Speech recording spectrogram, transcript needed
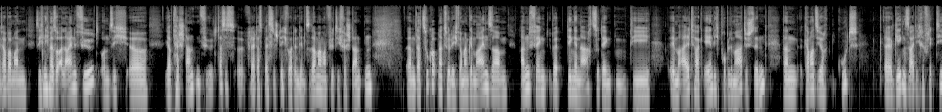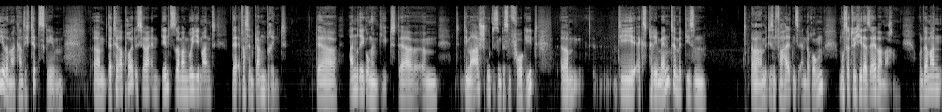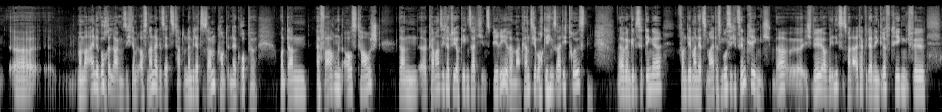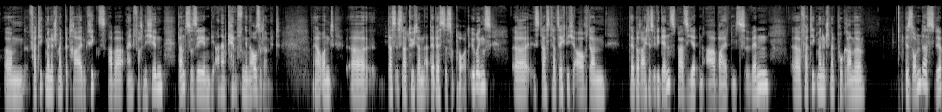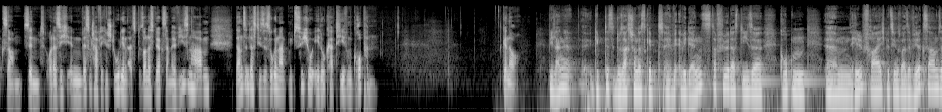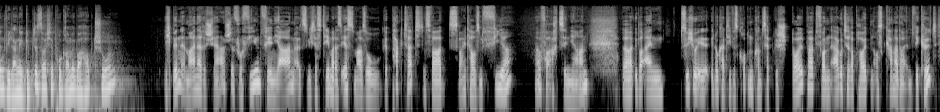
Ja, weil man sich nicht mehr so alleine fühlt und sich äh, ja verstanden fühlt. Das ist äh, vielleicht das beste Stichwort in dem Zusammenhang. Man fühlt sich verstanden. Ähm, dazu kommt natürlich, wenn man gemeinsam anfängt, über Dinge nachzudenken, die im Alltag ähnlich problematisch sind, dann kann man sich auch gut äh, gegenseitig reflektieren. Man kann sich Tipps geben. Ähm, der Therapeut ist ja in dem Zusammenhang nur jemand, der etwas in Gang bringt der Anregungen gibt, der ähm, die Marschroute so ein bisschen vorgibt. Ähm, die Experimente mit diesen äh, mit diesen Verhaltensänderungen muss natürlich jeder selber machen. Und wenn man äh, man mal eine Woche lang sich damit auseinandergesetzt hat und dann wieder zusammenkommt in der Gruppe und dann Erfahrungen austauscht, dann äh, kann man sich natürlich auch gegenseitig inspirieren. Man kann sich aber auch gegenseitig trösten. Ja, wenn gewisse Dinge, von denen man jetzt meint, das muss ich jetzt hinkriegen. Ich, ja, äh, ich will ja wenigstens meinen Alltag wieder in den Griff kriegen. Ich will ähm, Fatigue-Management betreiben, krieg's aber einfach nicht hin. Dann zu sehen, die anderen kämpfen genauso damit. Ja, und äh, das ist natürlich dann der beste Support. Übrigens äh, ist das tatsächlich auch dann der Bereich des evidenzbasierten Arbeitens. Wenn äh, Fatigue-Management-Programme besonders wirksam sind oder sich in wissenschaftlichen Studien als besonders wirksam erwiesen haben, dann sind das diese sogenannten psychoedukativen Gruppen. Genau. Wie lange äh, gibt es, du sagst schon, es gibt äh, Evidenz dafür, dass diese Gruppen ähm, hilfreich bzw. wirksam sind. Wie lange gibt es solche Programme überhaupt schon? Ich bin in meiner Recherche vor vielen, vielen Jahren, als mich das Thema das erste Mal so gepackt hat, das war 2004, ja, vor 18 Jahren, äh, über ein psychoedukatives Gruppenkonzept gestolpert, von Ergotherapeuten aus Kanada entwickelt.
